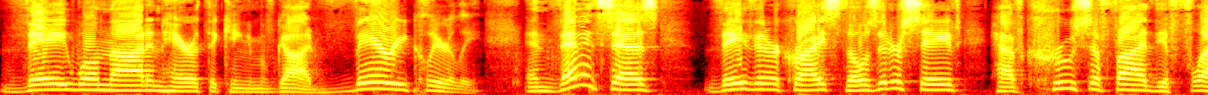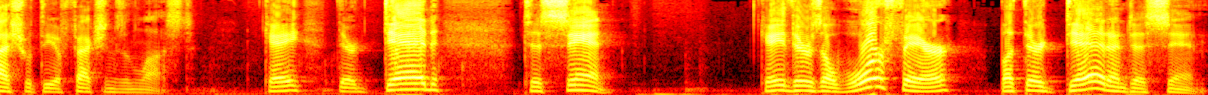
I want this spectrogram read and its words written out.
they will not inherit the kingdom of God. Very clearly. And then it says, they that are Christ, those that are saved, have crucified the flesh with the affections and lust. Okay? They're dead to sin. Okay? There's a warfare, but they're dead unto sin.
